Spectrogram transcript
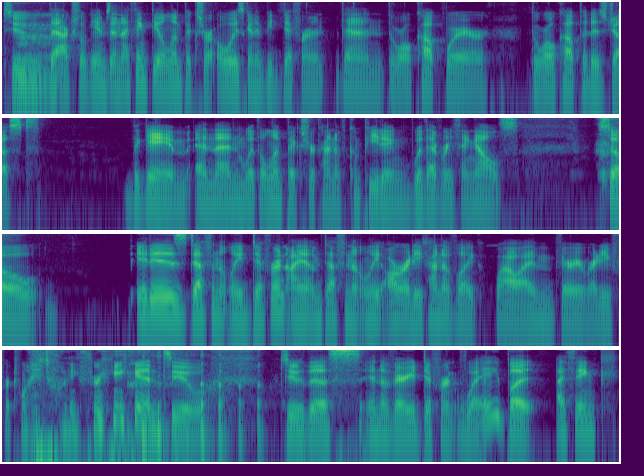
to mm. the actual games. And I think the Olympics are always going to be different than the World Cup, where the World Cup, it is just the game and then with Olympics you're kind of competing with everything else. So it is definitely different. I am definitely already kind of like, wow, I'm very ready for 2023 and to do this in a very different way. But I think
